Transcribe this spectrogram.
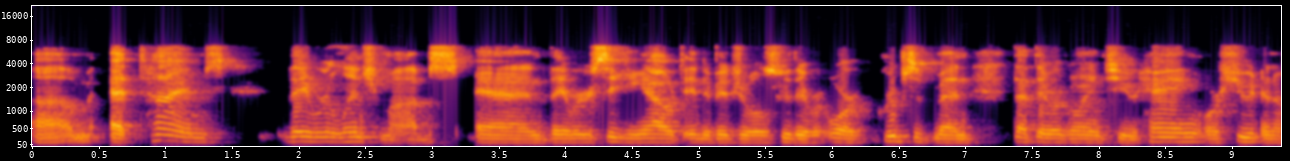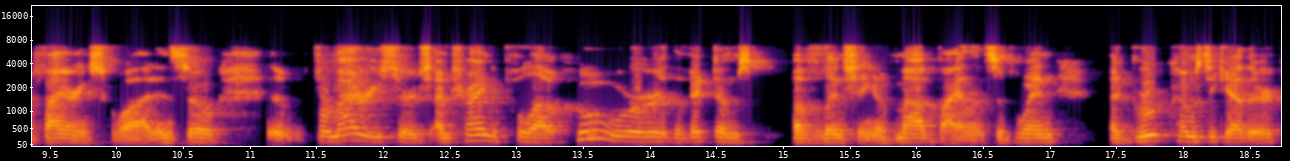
um, at times they were lynch mobs and they were seeking out individuals who they were or groups of men that they were going to hang or shoot in a firing squad. And so uh, for my research i'm trying to pull out who were the victims of lynching of mob violence of when a group comes together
